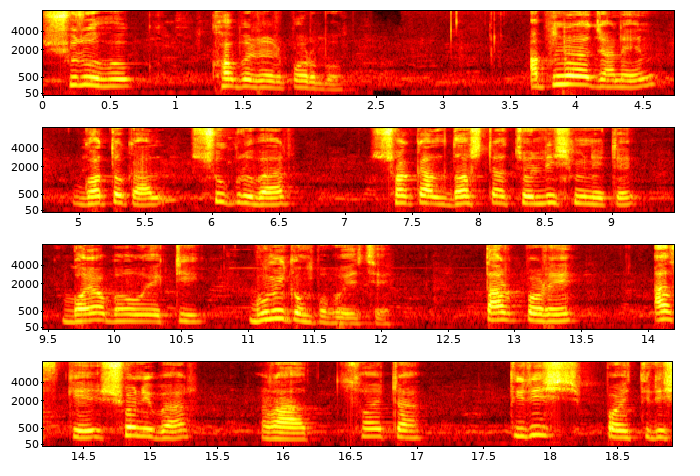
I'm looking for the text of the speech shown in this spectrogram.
শুরু হোক খবরের পর্ব। আপনারা জানেন, গতকাল শুক্রবার সকাল দশটা চল্লিশ মিনিটে ভয়াবহ একটি ভূমিকম্প হয়েছে। তারপরে আজকে শনিবার রাত ছয়টা তিরিশ পঁয়ত্রিশ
